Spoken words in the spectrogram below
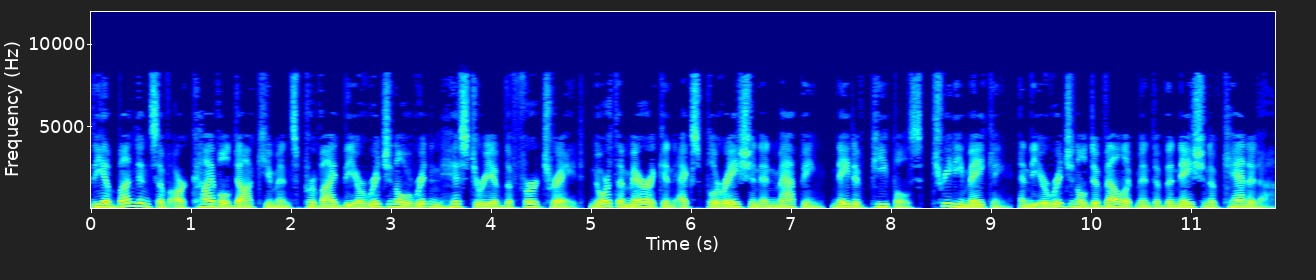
The abundance of archival documents provide the original written history of the fur trade, North American exploration and mapping, native peoples, treaty making, and the original development of the nation of Canada.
